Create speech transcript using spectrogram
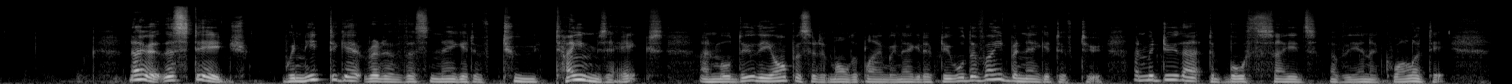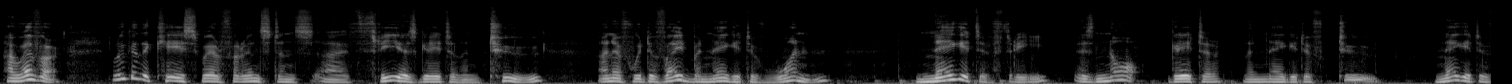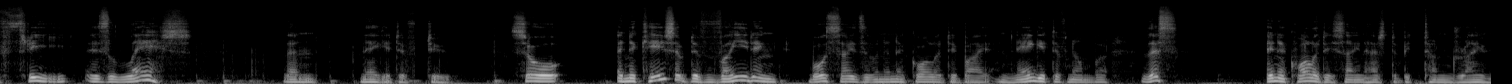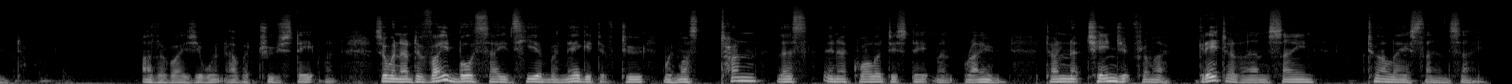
Now, at this stage, we need to get rid of this negative 2 times x and we'll do the opposite of multiplying by negative 2. We'll divide by negative 2 and we do that to both sides of the inequality. However, look at the case where, for instance, uh, 3 is greater than 2 and if we divide by negative 1, negative 3 is not greater than negative 2. Negative 3 is less than negative 2. So in the case of dividing both sides of an inequality by a negative number, this inequality sign has to be turned round. Otherwise you won't have a true statement. So when I divide both sides here by negative 2, we must turn this inequality statement round. Turn it, change it from a greater than sign to a less than sign.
